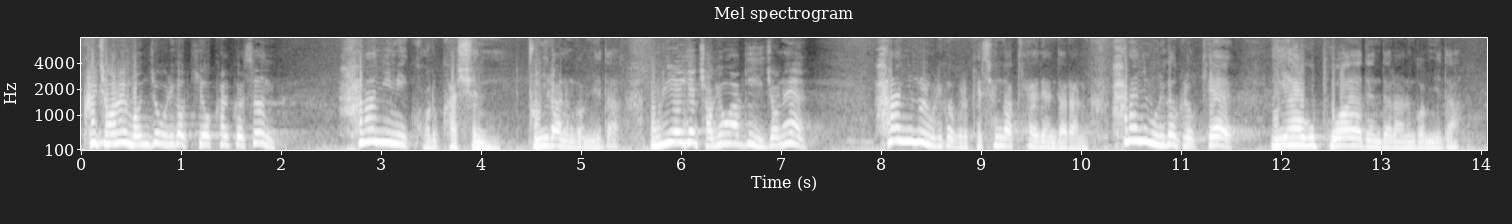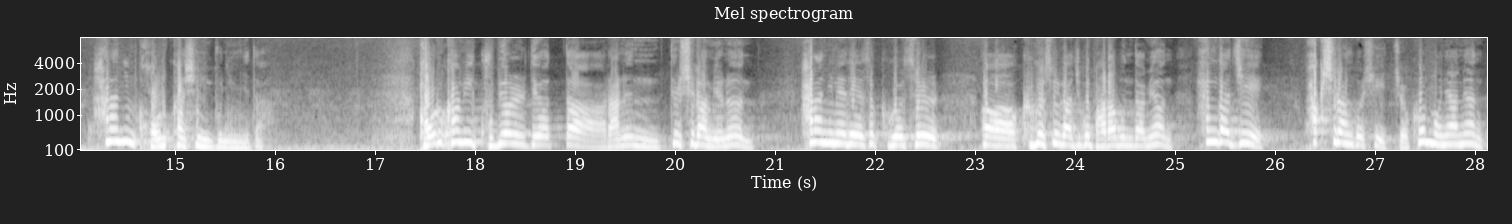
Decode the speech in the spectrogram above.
그 전에 먼저 우리가 기억할 것은 하나님이 거룩하신 분이라는 겁니다. 우리에게 적용하기 이전에 하나님을 우리가 그렇게 생각해야 된다라는, 하나님 우리가 그렇게 이해하고 보아야 된다라는 겁니다. 하나님 거룩하신 분입니다. 거룩함이 구별되었다라는 뜻이라면은 하나님에 대해서 그것을 어, 그것을 가지고 바라본다면 한 가지 확실한 것이 있죠. 그건 뭐냐면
